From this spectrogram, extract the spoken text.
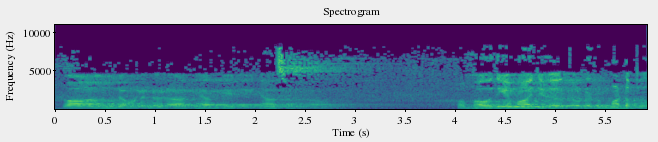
അപ്പോൾ അവന്റെ ഉള്ളിൽ ഒരു ആധ്യാത്മിക ജിജ്ഞാസ ഉണ്ടാവും. അപ്പോൾ ഭൗതികമായ ജീവിതത്തോടൊരു മടുപ്പ്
